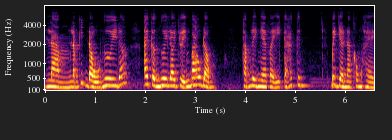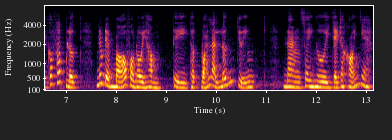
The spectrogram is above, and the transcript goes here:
Làm, làm cái đầu ngươi đó, ai cần ngươi lo chuyện bao đồng. Thẩm Ly nghe vậy cả kinh. Bây giờ nàng không hề có pháp lực, nếu đem bỏ vào nồi hầm thì thật quả là lớn chuyện. Nàng xoay người chạy ra khỏi nhà.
